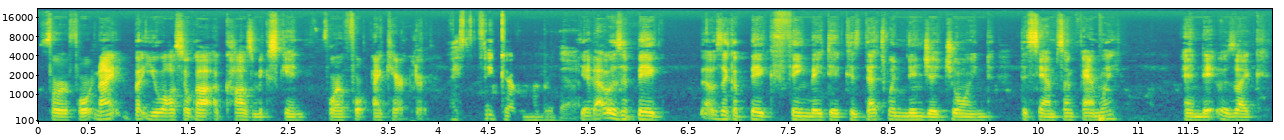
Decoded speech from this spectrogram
for Fortnite, but you also got a cosmic skin for a Fortnite character. I think I remember that. Yeah, that was a big that was like a big thing they did because that's when Ninja joined the Samsung family, and it was like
